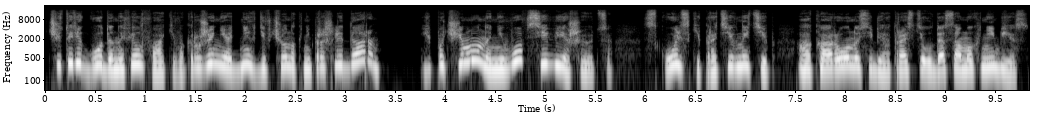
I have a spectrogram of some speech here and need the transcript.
четыре года на филфаке в окружении одних девчонок не прошли даром? И почему на него все вешаются? Скользкий, противный тип, а корону себе отрастил до самых небес.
